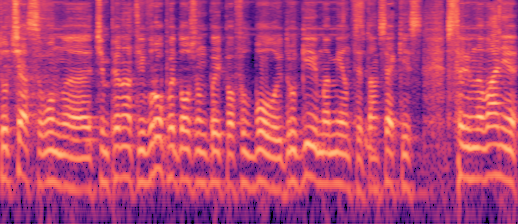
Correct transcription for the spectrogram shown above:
тут сейчас он э, чемпионат Европы должен быть по футболу и другие моменты, там всякие соревнования.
